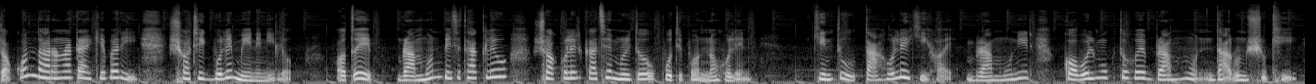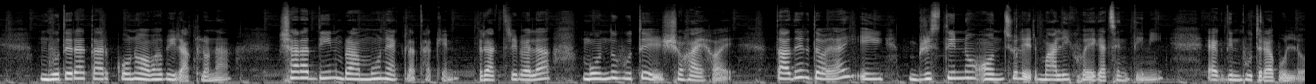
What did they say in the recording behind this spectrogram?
তখন ধারণাটা একেবারেই সঠিক বলে মেনে নিল। অতএব ব্রাহ্মণ বেঁচে থাকলেও সকলের কাছে মৃত প্রতিপন্ন হলেন। কিন্তু তাহলে কি হয়? ব্রাহ্মণীর কবলমুক্ত হয়ে ব্রাহ্মণ দারুণ সুখী। ভূতেরা তার কোনো অভাবই রাখল না। সারা দিন ব্রাহ্মণ একলা থাকেন। রাত্রিবেলা বন্ধুভূতের সহায় হয়। তাদের দয়ায় এই বিস্তীর্ণ অঞ্চলের মালিক হয়ে গেছেন তিনি। একদিন ভূতেরা বলল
